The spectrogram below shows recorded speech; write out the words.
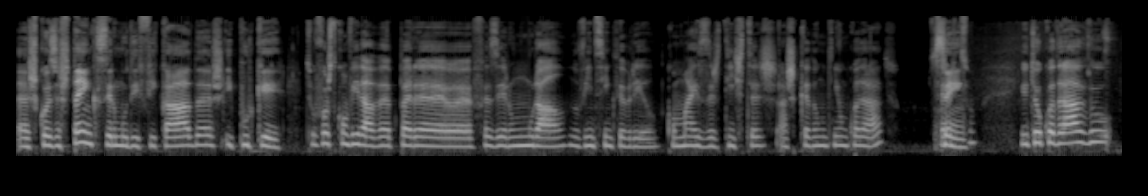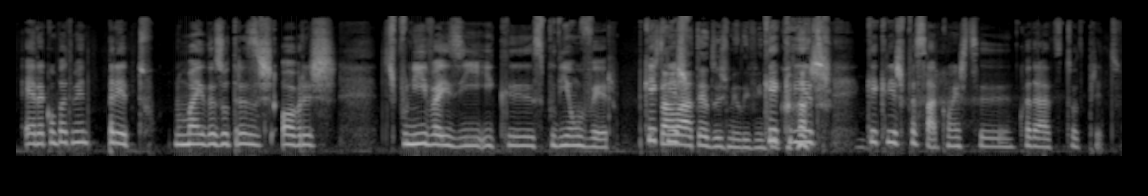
as coisas têm que ser modificadas e porquê. Tu foste convidada para fazer um mural no 25 de Abril com mais artistas, acho que cada um tinha um quadrado, certo? Sim. E o teu quadrado era completamente preto, no meio das outras obras disponíveis e, e que se podiam ver. Que é Está querias, lá até 2024. O que, é que, querias, que é que querias passar com este quadrado todo preto?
